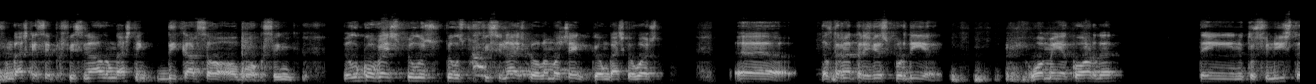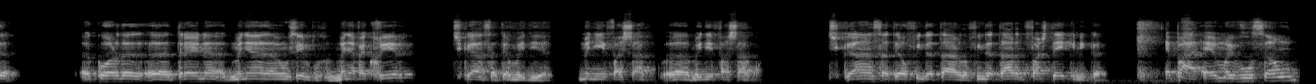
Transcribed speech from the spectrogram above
Um gajo quer ser profissional, um gajo tem que dedicar-se ao, ao. Pelo que eu vejo pelos, pelos profissionais, pelo Lamachenko, que é um gajo que eu gosto, uh, ele treina três vezes por dia. O homem acorda, tem nutricionista, acorda, uh, treina, de manhã, um exemplo, de manhã vai correr, descansa até o meio-dia. De manhã faz saco, uh, meio-dia faz saco descansa até ao fim da tarde, ao fim da tarde faz técnica. Epá, é uma evolução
